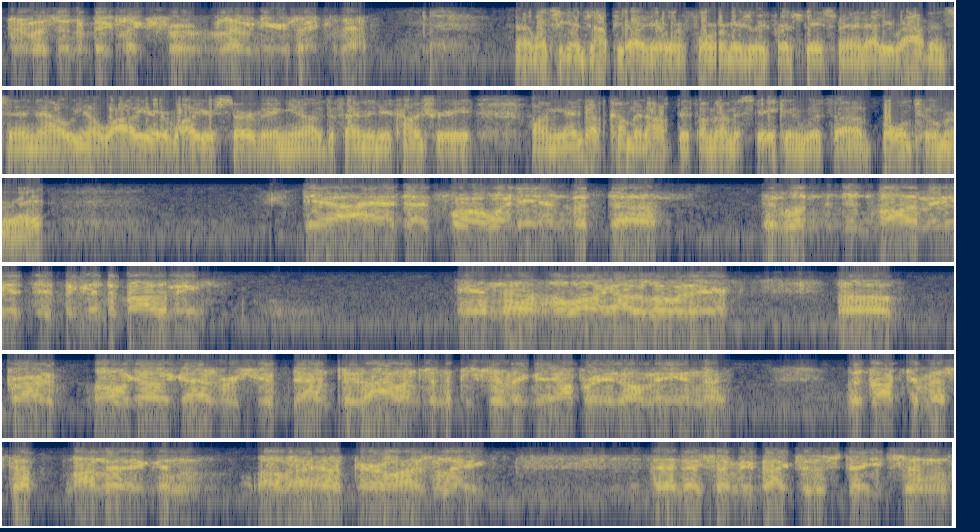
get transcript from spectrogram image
and was in the big leagues for 11 years after that. Uh, once Pielli here with former Major League first baseman Eddie Robinson. Now, you know, while you're while you're serving, you know, defending your country, um, you end up coming up, if I'm not mistaken, with a bone tumor, right? Yeah, I had that before I went in, but uh, it wasn't. It didn't bother me. It, it began to bother me in uh, Hawaii. I was over there uh, prior to all the other guys were shipped down to islands in the Pacific. They operated on me, and the the doctor messed up my leg, and well, I had a paralyzed leg. And they sent me back to the states. And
